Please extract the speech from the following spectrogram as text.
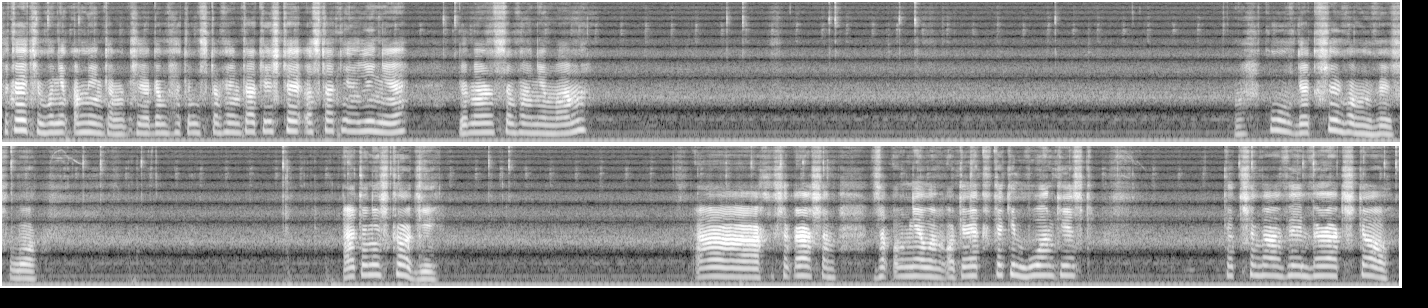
Czekajcie, bo nie pamiętam, czy ja dobrze to ustawiłem. Tak, jeszcze ostatnią linię do narysowania mam. Kurde, krzywo mi wyszło. Ale to nie szkodzi. Ach, przepraszam, zapomniałem o tym. Jak taki błąd jest, to trzeba wybrać to.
